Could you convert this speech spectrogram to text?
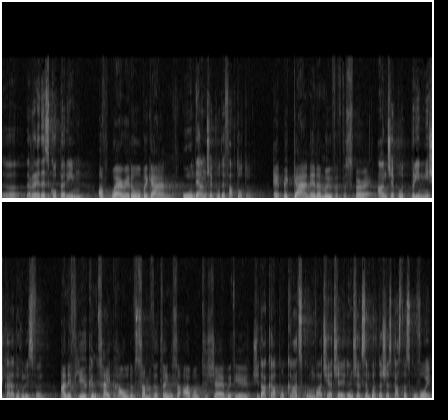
uh, redescoperim of where it all began. unde a început de fapt totul. It began in a move of the Spirit. A început prin mișcarea Duhului Sfânt. And if you can take hold of some of the things that I want to share with you, Și dacă apucați cumva ceea ce încerc să împărtășesc astăzi cu voi,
